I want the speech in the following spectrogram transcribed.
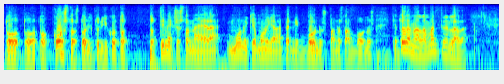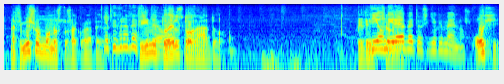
το, το, το κόστος, το λειτουργικό, το το τίναξε στον αέρα μόνο και μόνο για να παίρνει μπόνους πάνω στα μπόνους και τώρα αναλαμβάνει την Ελλάδα. Να θυμίσω μόνο στους ακροατές τι είναι το El Torado. τι ονειρεύεται ο συγκεκριμένος. Όχι,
